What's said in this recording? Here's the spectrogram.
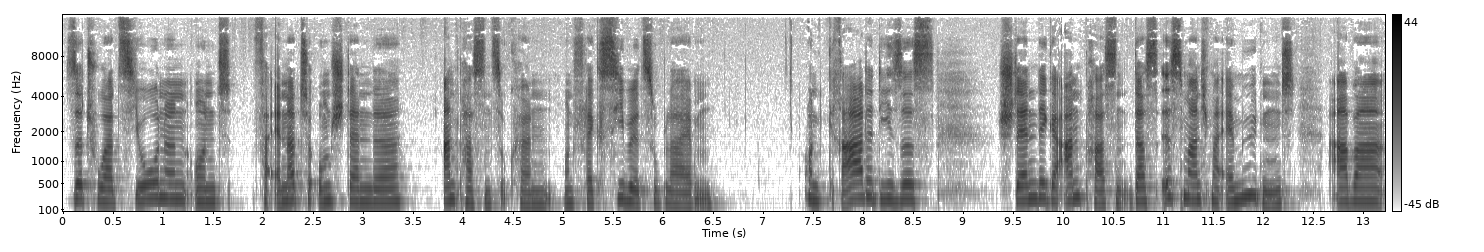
Situationen und veränderte Umstände anpassen zu können und flexibel zu bleiben. Und gerade dieses ständige Anpassen, das ist manchmal ermüdend, aber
